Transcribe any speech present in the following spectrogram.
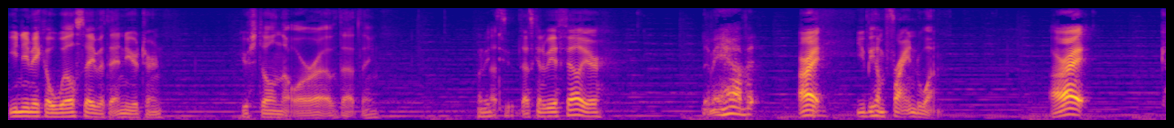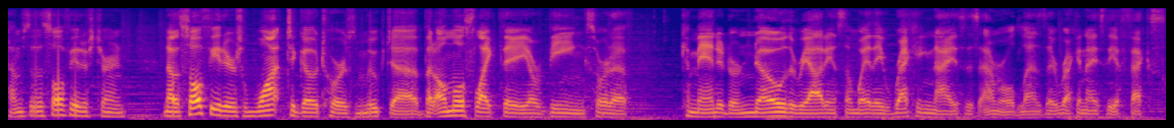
you need to make a will save at the end of your turn. You're still in the aura of that thing. That's, Twenty-two. that's going to be a failure. Let me have it. All right, you become frightened one. All right, comes to the Soul Feeder's turn. Now the Soul Feeders want to go towards Mukta, but almost like they are being sort of commanded or know the reality in some way. They recognize this emerald lens. They recognize the effects,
